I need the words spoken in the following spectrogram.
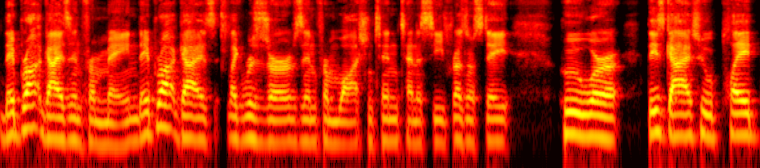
they brought guys in from Maine. They brought guys like reserves in from Washington, Tennessee, Fresno State, who were these guys who played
